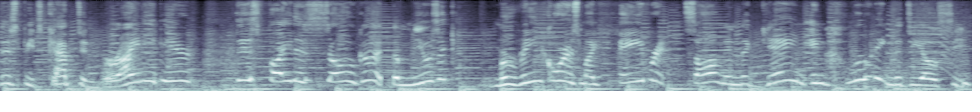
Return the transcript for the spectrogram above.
This beats Captain Brineybeard. This fight is so good. The music Murine Corps is my favorite song in the game, including the DLC.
